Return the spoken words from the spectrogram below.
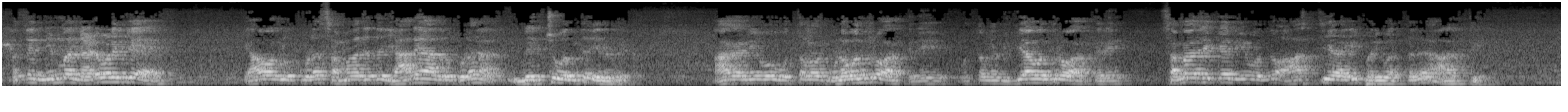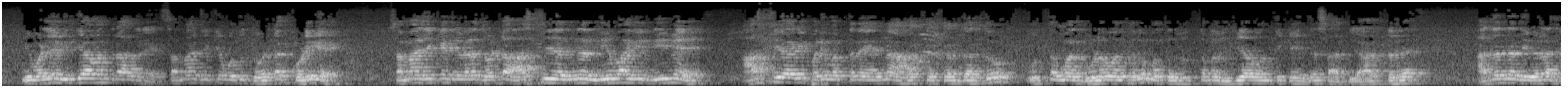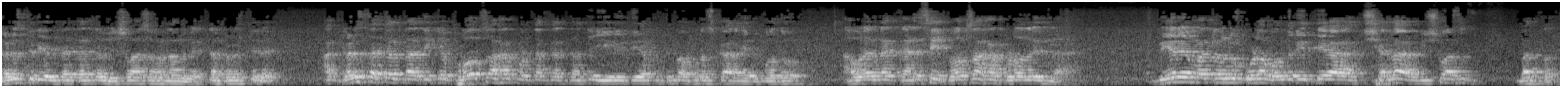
ಮತ್ತೆ ನಿಮ್ಮ ನಡವಳಿಕೆ ಯಾವಾಗಲೂ ಕೂಡ ಸಮಾಜದ ಯಾರೇ ಆದರೂ ಕೂಡ ಮೆಚ್ಚುವಂತೆ ಇರಬೇಕು. ಆಗ ನೀವು ಉತ್ತಮ ಗುಣವಂತರು ಆಗ್ತೀರಿ, ಉತ್ತಮ ವಿದ್ಯಾವಂತರು ಆಗ್ತೀರಿ. ಸಮಾಜಕ್ಕೆ ನೀವು ಒಂದು ಆಸ್ತಿಯಾಗಿ ಪರಿವರ್ತನೆ ಆಗ್ತೀರಿ. ನೀವು ಒಳ್ಳೆ ವಿದ್ಯಾವಂತರಾದರೆ ಸಮಾಜಕ್ಕೆ ಒಂದು ದೊಡ್ಡ ಕೊಡುಗೆ, ಸಮಾಜಕ್ಕೆ ನೀವೆಲ್ಲ ದೊಡ್ಡ ಆಸ್ತಿಯನ್ನ ನೀವಾಗಿ ನೀವೇ ಆಸ್ತಿಯಾಗಿ ಪರಿವರ್ತನೆಯನ್ನ ಆಗ್ತಕ್ಕಂಥದ್ದು ಉತ್ತಮ ಗುಣವಂತರು ಮತ್ತು ಉತ್ತಮ ವಿದ್ಯಾವಂತಿಕೆಯಿಂದ ಸಾಧ್ಯ ಆಗ್ತದೆ. ಅದನ್ನ ನೀವೆಲ್ಲ ಗಳಿಸ್ತೀರಿ ಅಂತಕ್ಕಂಥ ವಿಶ್ವಾಸವನ್ನು ನಾನು ವ್ಯಕ್ತಪಡಿಸ್ತೇನೆ. ಆ ಗಳಿಸ್ತಕ್ಕಂಥದ್ದಕ್ಕೆ ಪ್ರೋತ್ಸಾಹ ಕೊಡ್ತಕ್ಕಂಥದ್ದು ಈ ರೀತಿಯ ಪ್ರತಿಭಾ ಪುರಸ್ಕಾರ ಇರ್ಬೋದು. ಅವರನ್ನ ಕರೆಸಿ ಪ್ರೋತ್ಸಾಹ ಕೊಡೋದ್ರಿಂದ ಬೇರೆ ಮಕ್ಕಳಲ್ಲೂ ಕೂಡ ಒಂದು ರೀತಿಯ ಛಲ ವಿಶ್ವಾಸ ಬರ್ತದೆ.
